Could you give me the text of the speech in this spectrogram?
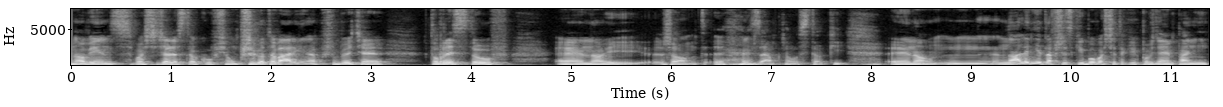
no więc właściciele stoków się przygotowali na przybycie turystów, no i rząd e, zamknął stoki. E, No, no ale nie dla wszystkich, bo właśnie tak jak powiedziałem, pani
